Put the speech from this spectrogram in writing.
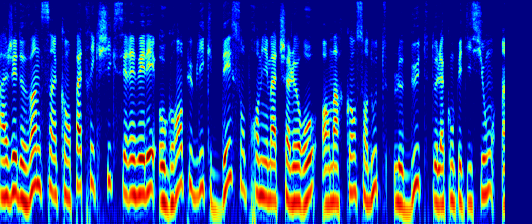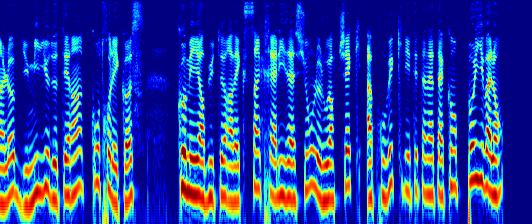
Âgé de 25 ans, Patrick Schick s'est révélé au grand public dès son premier match à l'Euro, en marquant sans doute le but de la compétition, un lob du milieu de terrain contre l'Écosse. Co-meilleur buteur avec 5 réalisations, le joueur tchèque a prouvé qu'il était un attaquant polyvalent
